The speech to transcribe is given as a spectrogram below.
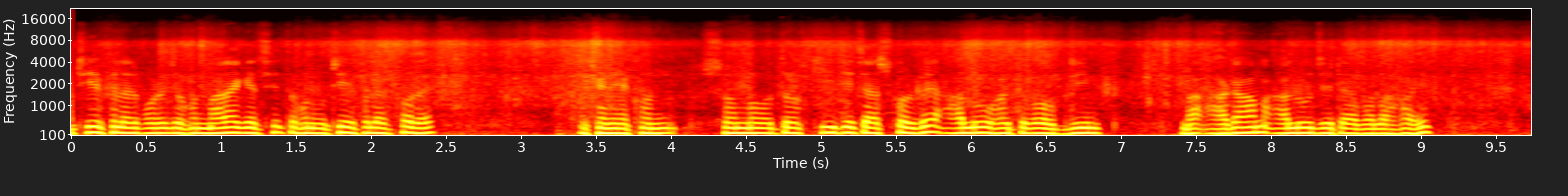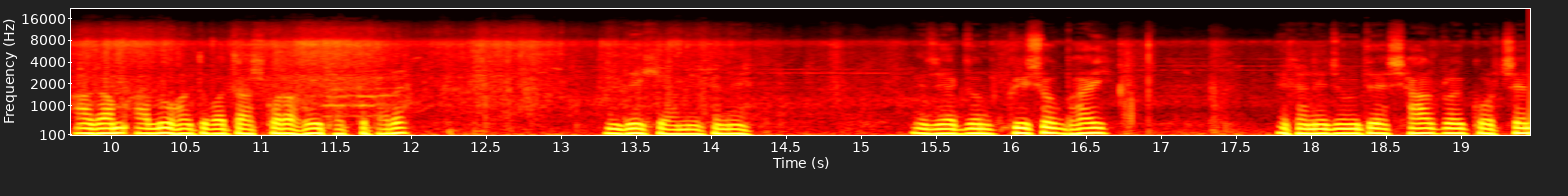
উঠিয়ে ফেলার পরে যখন মারা গেছে তখন উঠিয়ে ফেলার পরে এখানে এখন সম্ভবত কী যে চাষ করবে? আলু হয়তো বা অগ্রিম বা আগাম আলু যেটা বলা হয় আগাম আলু হয়তো বা চাষ করা হয়ে থাকতে পারে। দেখি আমি এখানে এই যে একজন কৃষক ভাই এখানে জমিতে সার প্রয়োগ করছেন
